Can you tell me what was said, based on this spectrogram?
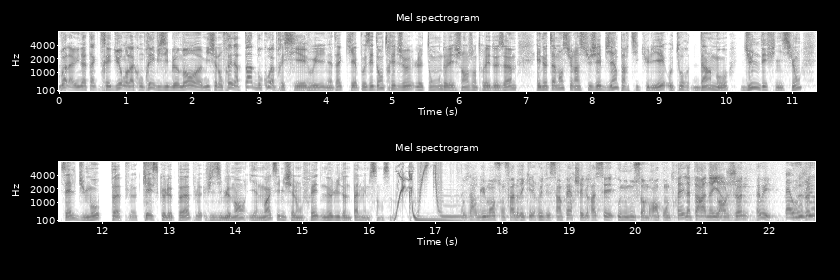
Voilà, une attaque très dure, on l'a compris. Visiblement, euh, Michel Onfray n'a pas beaucoup apprécié. Oui, une attaque qui a posé d'entrée de jeu le ton de l'échange entre les deux hommes, et notamment sur un sujet bien particulier autour d'un mot, d'une définition, celle du mot peuple. Qu'est-ce que le peuple? Visiblement, Yann Moix et Michel Onfray ne lui donnent pas le même sens. Vos arguments sont fabriqués rue des Saints-Pères, chez Grasset, où nous nous sommes rencontrés. La paranoïa. Dans le jeune. Ah oui. Bah, vous, jeune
